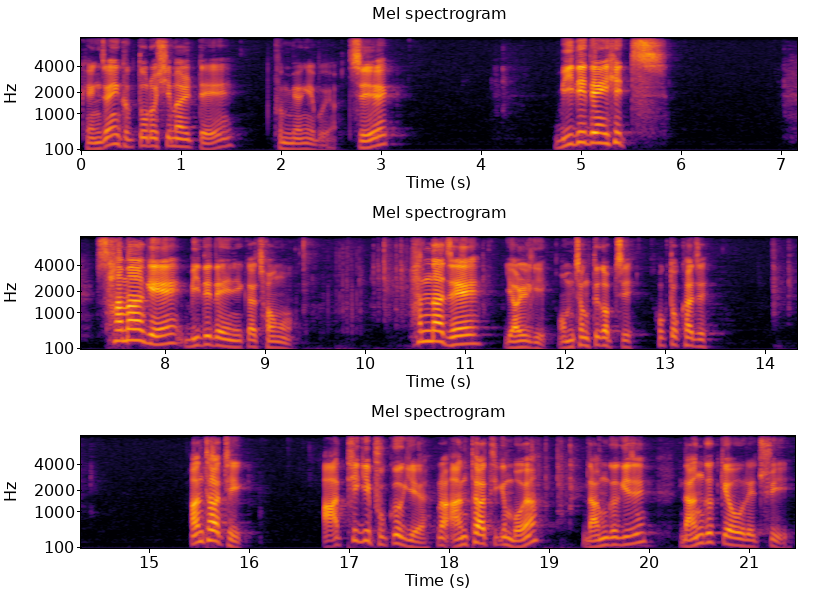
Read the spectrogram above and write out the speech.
굉장히 극도로 심할 때 분명해 보여. 즉 미드데이 히츠. 사막의 미드데이니까 정오. 한낮에 열기. 엄청 뜨겁지? 혹독하지? 안타틱. 아틱이 북극이야. 그럼 안타틱은 뭐야? 남극이지? 남극 겨울의 추위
